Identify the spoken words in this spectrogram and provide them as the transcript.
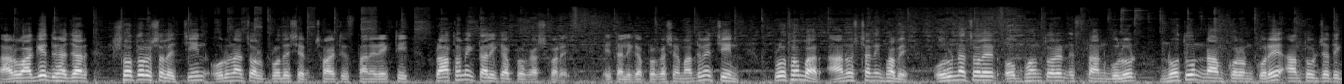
তারও আগে দু হাজার সতেরো সালে চীন অরুণাচল প্রদেশের ছয়টি স্থানের একটি প্রাথমিক তালিকা প্রকাশ করে। এই তালিকা প্রকাশের মাধ্যমে চীন প্রথমবার আনুষ্ঠানিকভাবে অরুণাচলের অভ্যন্তরীণ স্থানগুলোর নতুন নামকরণ করে আন্তর্জাতিক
